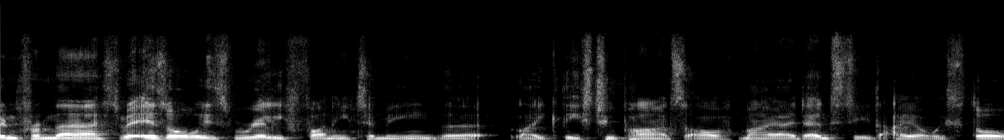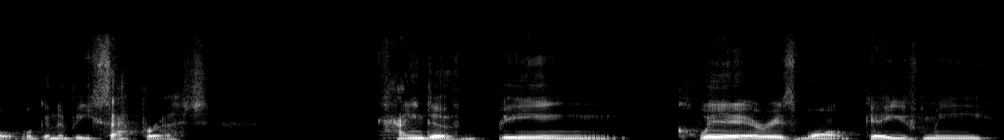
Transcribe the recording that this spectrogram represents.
been from there. So it is always really funny to me that like these two parts of my identity that I always thought were going to be separate, kind of being queer is what gave me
